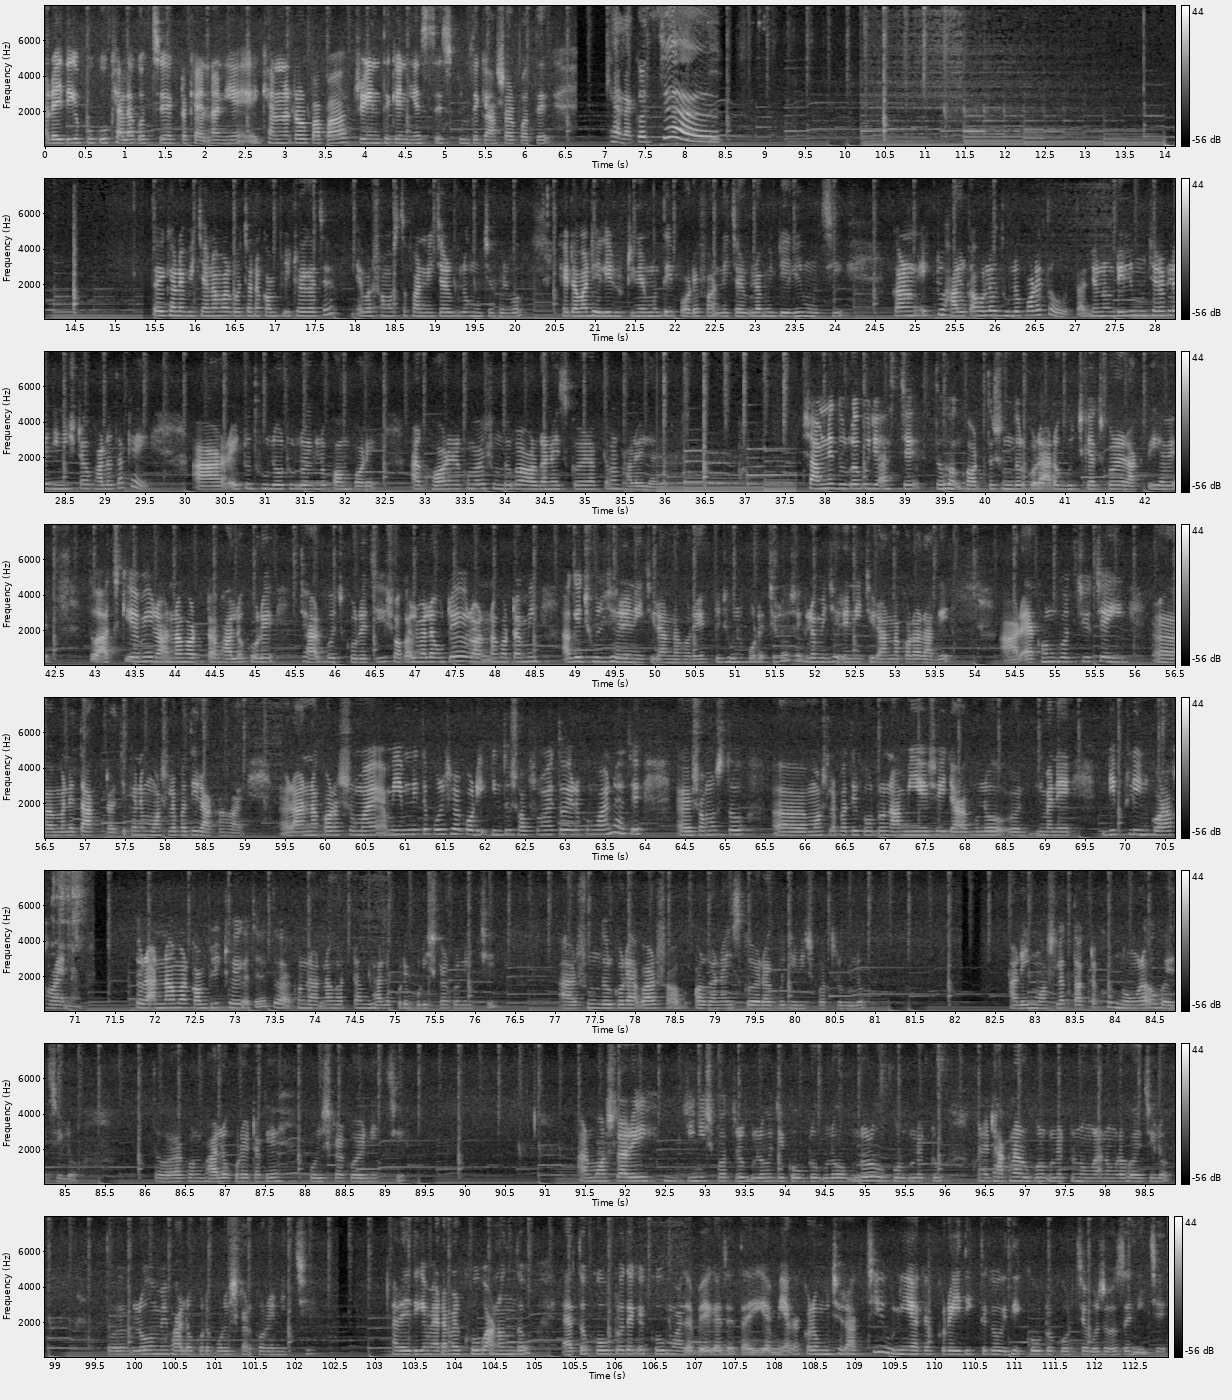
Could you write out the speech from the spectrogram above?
আর এইদিকে পুকু খেলা করছে একটা খেলনা নিয়ে। এই খেলনাটা ওর পাপা ট্রেন থেকে নিয়ে এসছে, স্কুল থেকে আসার পথে। খেলা করছে তো এখানে বিছানা আমার গোছানো কমপ্লিট হয়ে গেছে। এবার সমস্ত ফার্নিচারগুলো মুছে ফেলব। এটা আমার ডেলি রুটিনের মধ্যেই পড়ে। ফার্নিচারগুলো আমি ডেলি মুছি। কারণ একটু হালকা হলেও ধুলো পড়ে তো, তার জন্য ডেলি মুছে রাখলে জিনিসটাও ভালো থাকে। আর একটু ধুলো টুলো এগুলো কম পড়ে। আর ঘর এরকমভাবে সুন্দর করে অর্গানাইজ করে রাখতে আমার ভালোই লাগে। সামনে দুর্গাপুজো আসছে, তো ঘর তো সুন্দর করে আরও গুছগাছ করে রাখতেই হবে। তো আজকে আমি রান্নাঘরটা ভালো করে ঝাড়পোছ করেছি। সকালবেলা উঠে রান্নাঘরটা আমি আগে ঝুল ঝেড়ে নিয়েছি রান্নাঘরে। একটু ঝুল পড়েছিল, সেগুলো আমি ঝেড়ে নিয়েছি রান্না করার আগে। আর এখন হচ্ছে এই মানে তাকটা যেখানে মশলাপাতি রাখা হয়। রান্না করার সময় আমি এমনিতে পরিষ্কার করি, কিন্তু সব সময় তো এরকম হয় না যে সমস্ত মশলাপাতির কৌটো নামিয়ে সেই জায়গাগুলো মানে ডিপ ক্লিন করা হয় না। তো রান্না আমার কমপ্লিট হয়ে গেছে, তো এখন রান্নাঘরটা আমি ভালো করে পরিষ্কার করে নিচ্ছি। আর সুন্দর করে আবার সব অর্গানাইজ করে রাখব জিনিসপত্রগুলো। আর এই মশলার তাকটা খুব নোংরাও হয়েছিল। তো এখন ভালো করে এটাকে পরিষ্কার করে নিচ্ছি। আর মশলার এই জিনিসপত্রগুলো, যে কৌটোগুলো, ওগুলোরও উপরগুলো একটু মানে ঢাকনার উপরগুলো একটু নোংরা নোংরা হয়েছিল। তো এগুলোও আমি ভালো করে পরিষ্কার করে নিচ্ছি। আর এইদিকে ম্যাডামের খুব আনন্দ। এত কৌটো দেখে খুব মজা পেয়ে গেছে, তাই আমি এক এক করে মুছে রাখছি, উনি এক এক করে এই দিক থেকে ওই দিক কৌটো করছে বসে বসে নিচে।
